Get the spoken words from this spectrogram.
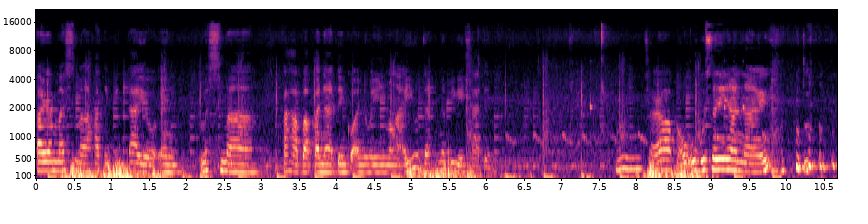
para mas makakatipid tayo and mas mapahaba pa natin kung ano yung mga ayuda na bigay sa atin. Hmm, sarap. Mauubos na ni nanay.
